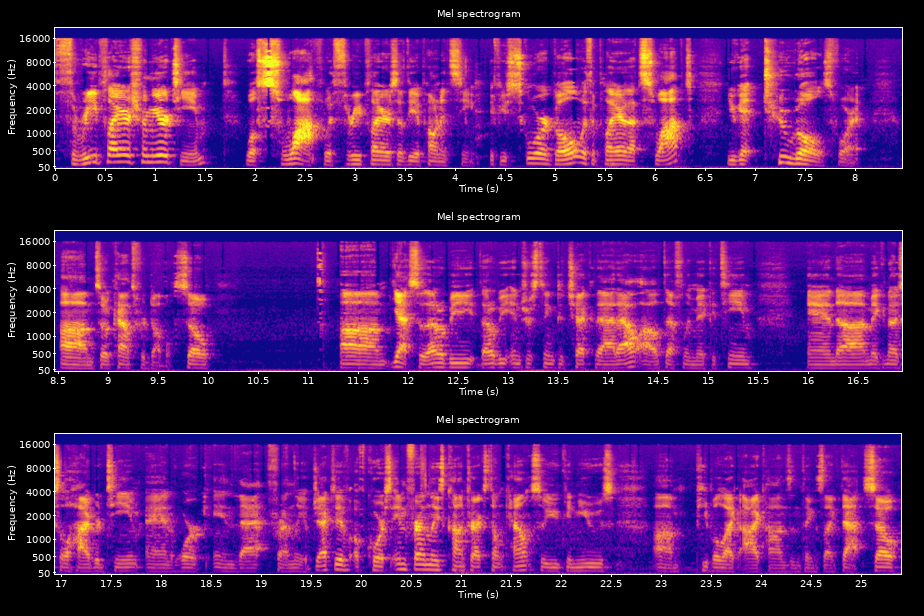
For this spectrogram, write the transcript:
three players from your team will swap with three players of the opponent's team. If you score a goal with a player that's swapped, you get two goals for it. Um, so it counts for double. So um, yeah, so that'll be that'll be interesting to check that out. I'll definitely make a team and uh, make a nice little hybrid team and work in that friendly objective. Of course, in friendlies, contracts don't count, so you can use um, people like icons and things like that. So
